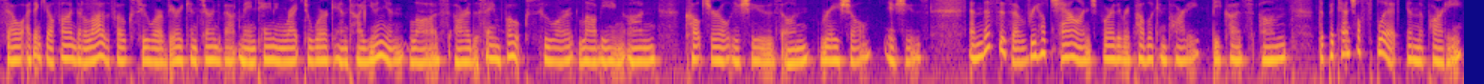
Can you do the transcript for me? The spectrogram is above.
So I think you'll find that a lot of the folks who are very concerned about maintaining right to work anti union laws are the same folks who are lobbying on cultural issues, on racial issues. And this is a real challenge for the Republican Party because um, the potential split in the party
